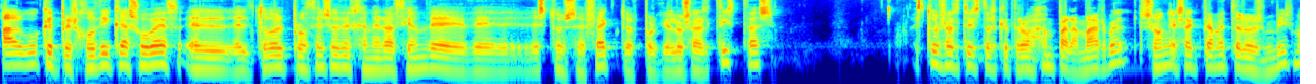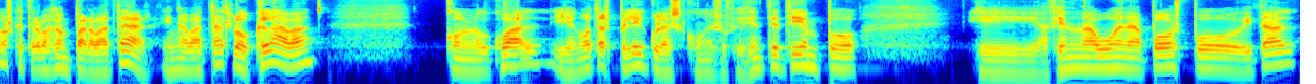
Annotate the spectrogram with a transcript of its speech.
algo que perjudica a su vez el, todo el proceso de generación de, estos efectos, porque los artistas, estos artistas que trabajan para Marvel son exactamente los mismos que trabajan para Avatar. En Avatar lo clavan, con lo cual, y en otras películas con el suficiente tiempo y haciendo una buena pospo y tal,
